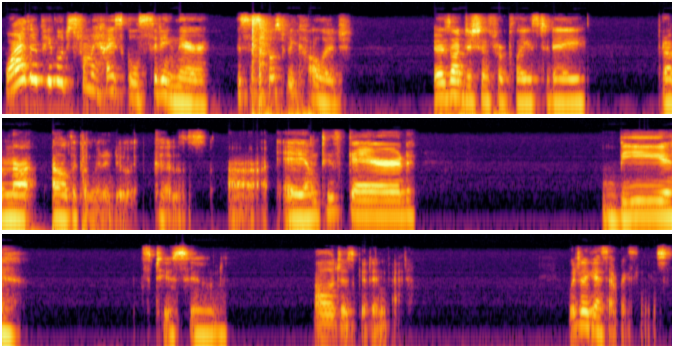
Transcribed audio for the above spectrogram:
Why are there people just from my high school sitting there? This is supposed to be college. There's auditions for plays today, but I'm not. I don't think I'm gonna do it because uh, a I'm too scared. B it's too soon. College is good in bed. Which I guess everything is.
